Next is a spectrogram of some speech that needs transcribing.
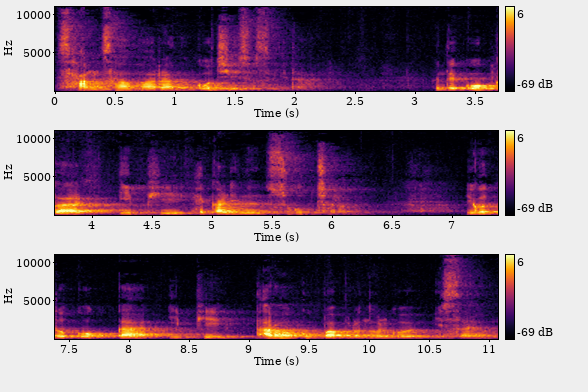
상사화라는 꽃이 있었습니다. 근데 꽃과 잎이 헷갈리는 수국처럼 이것도 꽃과 잎이 따로 국밥으로 놀고 있어요.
